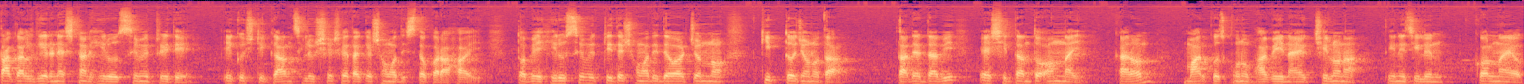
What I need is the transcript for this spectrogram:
তাগালগের ন্যাশনাল হিরো সিমেট্রিতে। একুশটি গান ছিল শেষে তাকে সমাধিস্থ করা হয়। তবে হিরো সিমেট্রিতে সমাধি দেওয়ার জন্য ক্ষিপ্ত জনতা। তাদের দাবি, এ সিদ্ধান্ত অন্যায়, কারণ মার্কোস কোনোভাবেই নায়ক ছিল না। তিনি ছিলেন কলনায়ক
